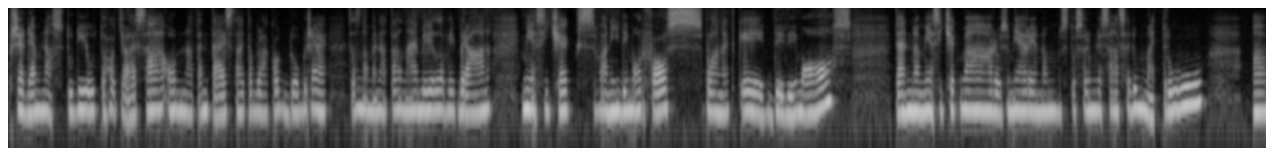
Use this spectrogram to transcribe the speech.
předem na studiu toho tělesa. On na ten test, a to bylo jako dobře zaznamenatelné, byl vybrán měsíček zvaný Dimorphos planetky Didymos, ten měsíček má rozměr jenom 177 metrů. A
